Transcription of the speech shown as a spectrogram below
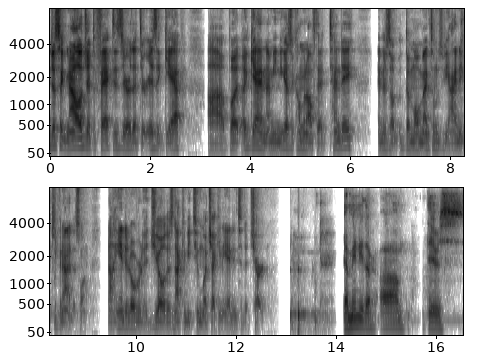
just acknowledge that the fact is there that there is a gap. Uh, but again, I mean, you guys are coming off that 10 day, and there's a the momentum's behind it. Keep an eye on this one. I'll hand it over to Joe. There's not going to be too much I can add into the chart. Yeah, me neither. Um, there's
